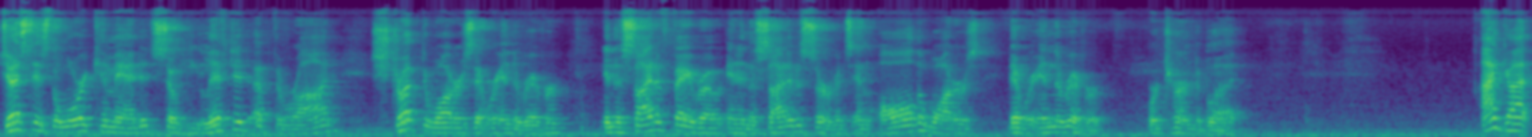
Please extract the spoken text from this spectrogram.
just as the Lord commanded, so he lifted up the rod, struck the waters that were in the river, in the sight of Pharaoh and in the sight of his servants, and all the waters that were in the river were turned to blood. I got,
